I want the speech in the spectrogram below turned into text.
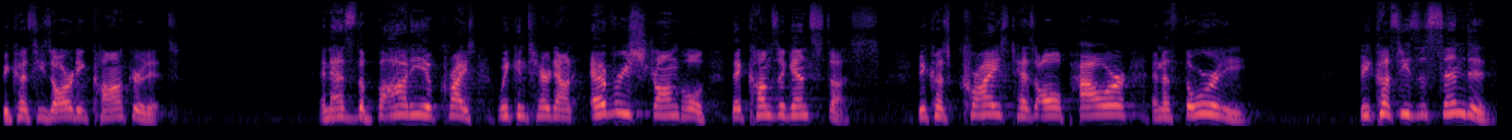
Because he's already conquered it. And as the body of Christ, we can tear down every stronghold that comes against us because Christ has all power and authority because he's ascended.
